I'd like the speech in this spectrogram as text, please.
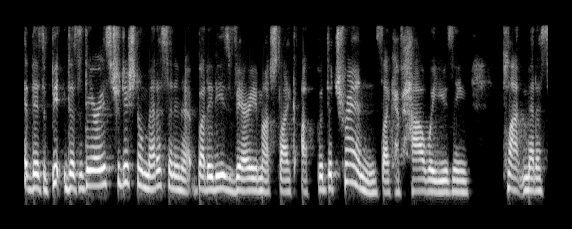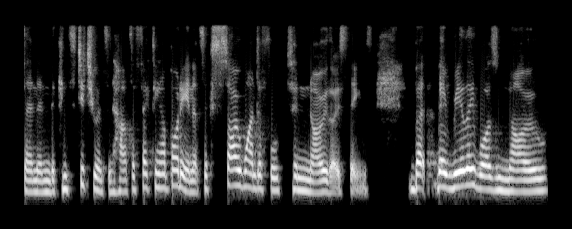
there's a bit there's there is traditional medicine in it but it is very much like up with the trends like of how we're using plant medicine and the constituents and how it's affecting our body and it's like so wonderful to know those things but there really was no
